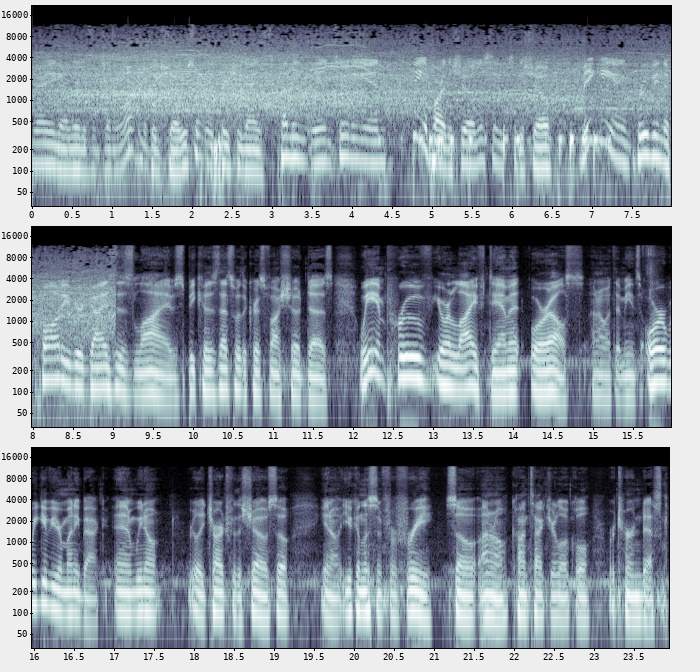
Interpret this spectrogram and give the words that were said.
There you go, ladies and gentlemen. Welcome to the big show. We certainly appreciate you guys coming in, tuning in, being a part of the show, listening to the show, making and improving the quality of your guys' lives because that's what the Chris Voss Show does. We improve your life, damn it, or else. I don't know what that means. Or we give you your money back and we don't really charge for the show. So, you know, you can listen for free. So, I don't know, contact your local return desk.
